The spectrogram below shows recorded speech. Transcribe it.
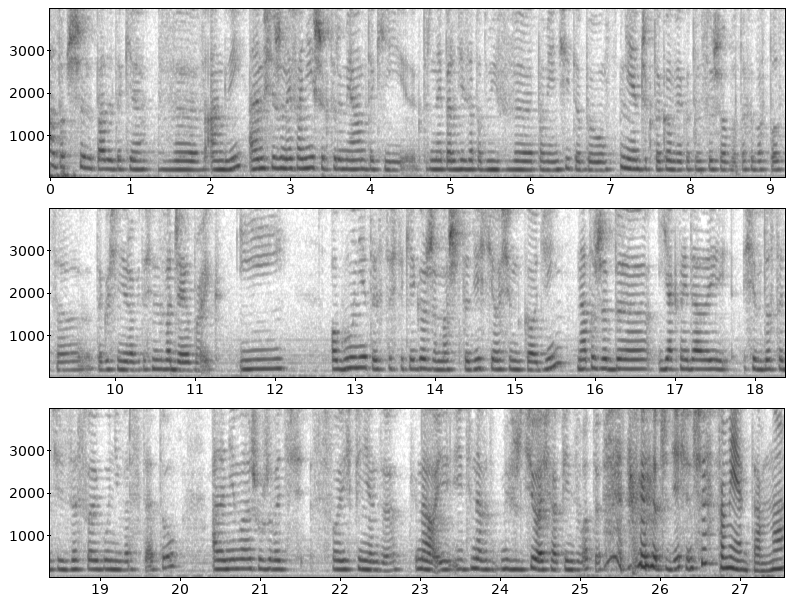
albo trzy wypady takie w, w Anglii, ale myślę, że najfajniejszy, który miałam, taki, który najbardziej zapadł mi w pamięci, to był, nie wiem czy ktokolwiek o tym słyszał, bo to chyba w Polsce tego się nie robi, to się nazywa jailbreak. I ogólnie to jest coś takiego, że masz 48 godzin na to, żeby jak najdalej się wydostać ze swojego uniwersytetu, ale nie możesz używać swoich pieniędzy. No i, i ty nawet mi wrzuciłaś chyba 5 zł, czy 10. Pamiętam, no.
